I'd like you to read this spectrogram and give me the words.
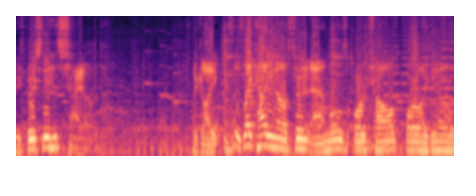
It's basically his child. Like, like it's, it's like how you know certain animals are child, or like you know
